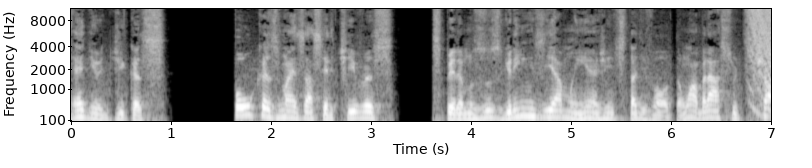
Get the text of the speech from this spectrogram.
é de dicas poucas, mas assertivas. Esperamos os greens e amanhã a gente está de volta. Um abraço, tchau!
